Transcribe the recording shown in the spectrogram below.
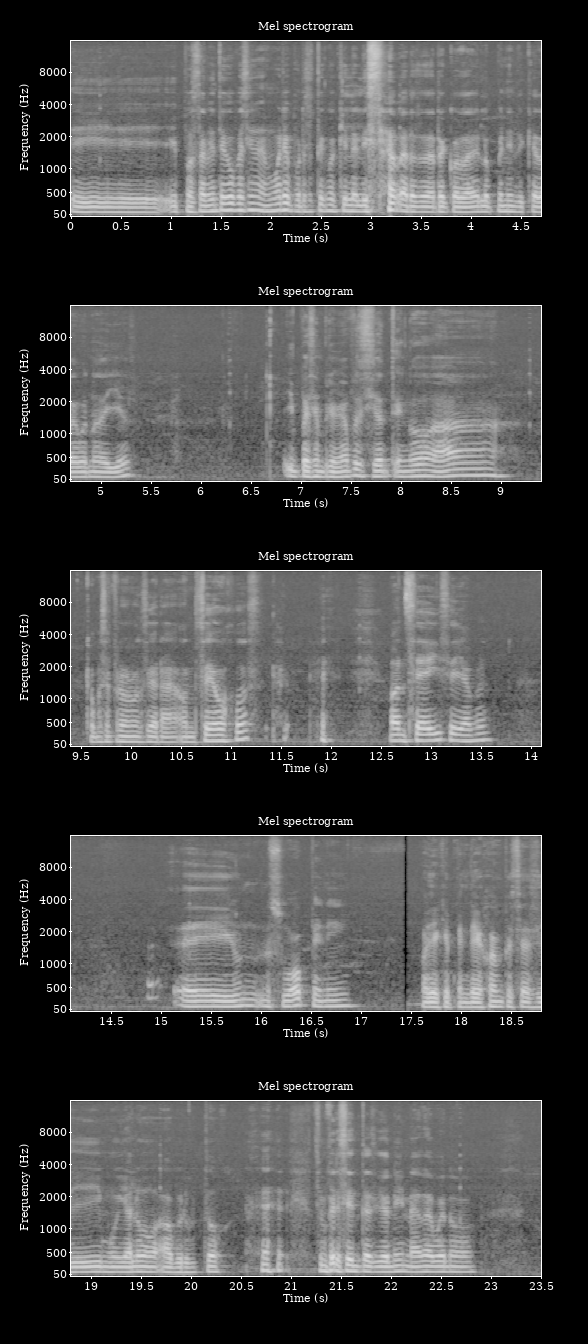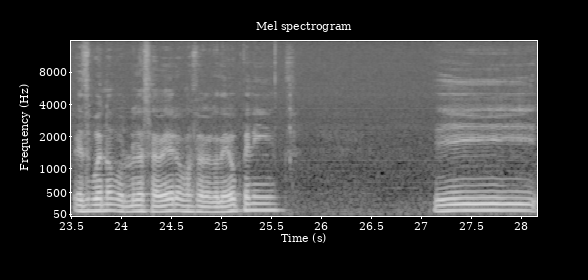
Y, pues también tengo pésima memoria, por eso tengo aquí la lista para recordar el opening de cada uno de ellos. Y pues en primera posición tengo a... ¿Cómo se pronunciará? Once ojos. Once se llama. Eh, un, su opening. Oye, qué pendejo, empecé así muy a lo abrupto. Sin presentación ni nada. Bueno, es bueno volver a saber. Vamos a hablar de openings. Y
